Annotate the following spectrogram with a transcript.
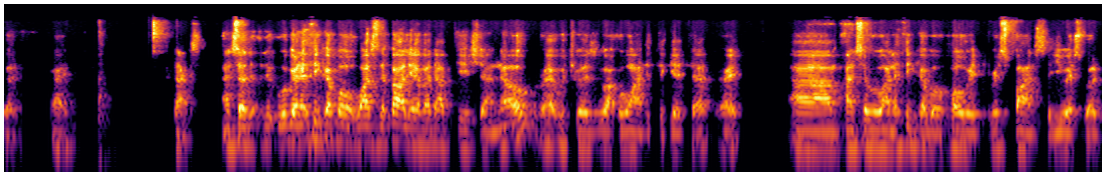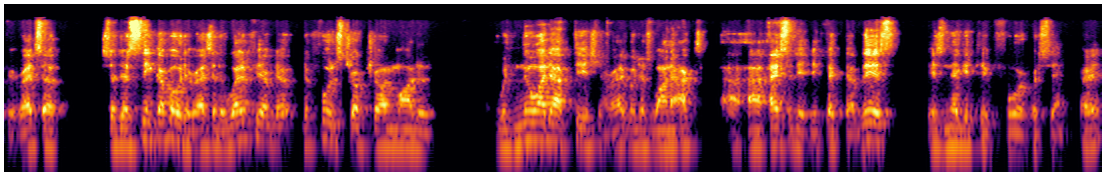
good. Right. Thanks. And so we're going to think about what's the value of adaptation now, right? Which was what we wanted to get at, right? Um, and so we want to think about how it responds to US welfare, right? So, so just think about it, right? So the welfare of the, the full structural model with no adaptation, right? We just want to act, uh, isolate the effect of this is negative 4%, right?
